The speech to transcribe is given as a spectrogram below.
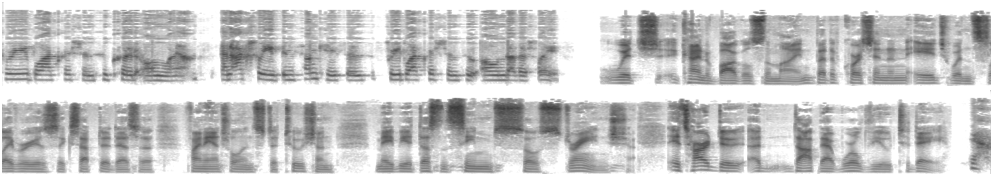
free black Christians who could own lands. And actually, in some cases, free black Christians who owned other slaves. Which kind of boggles the mind. But of course, in an age when slavery is accepted as a financial institution, maybe it doesn't seem so strange. It's hard to adopt that worldview today. Yeah,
